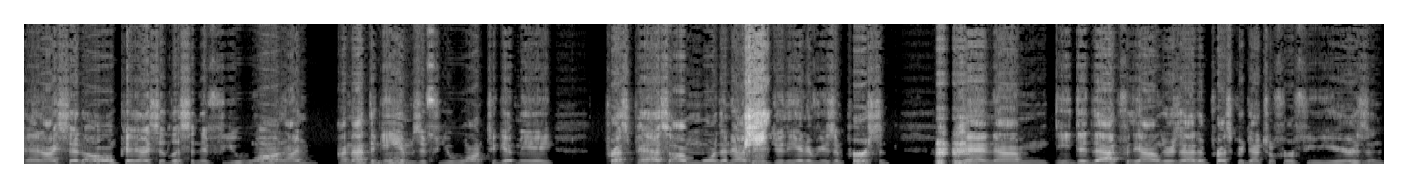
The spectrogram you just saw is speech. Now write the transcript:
And I said, "Oh, okay." I said, "Listen, if you want, I'm I'm at the games. If you want to get me a press pass, I'm more than happy to do the interviews in person." and um, he did that for the Islanders. I had a press credential for a few years, and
